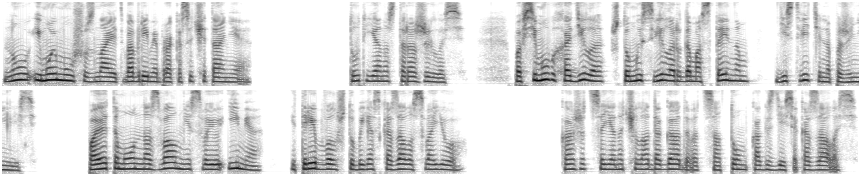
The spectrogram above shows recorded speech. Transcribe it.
Ну, и мой муж узнает во время бракосочетания. Тут я насторожилась. По всему выходило, что мы с Виллардом Астейном действительно поженились. Поэтому он назвал мне свое имя и требовал, чтобы я сказала свое. Кажется, я начала догадываться о том, как здесь оказалась.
